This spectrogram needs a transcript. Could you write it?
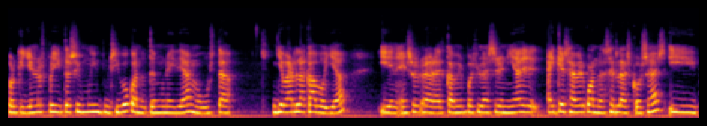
porque yo en los proyectos soy muy impulsivo, cuando tengo una idea me gusta llevarla a cabo ya, y en eso le agradezco a Miel pues la serenidad, de- hay que saber cuándo hacer las cosas y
